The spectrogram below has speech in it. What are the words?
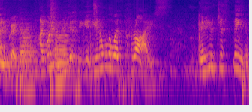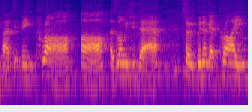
Sounded great. I wonder if you, could, you, you know the word price? Can you just think about it being pra, ah, as long as you dare? So we don't get pri,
